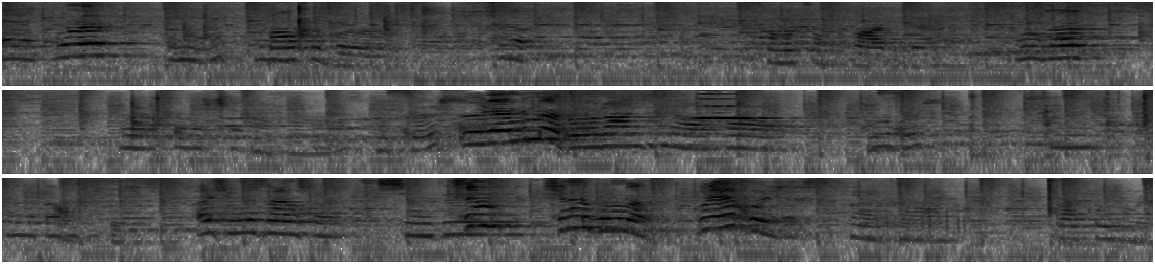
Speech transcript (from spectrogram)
Evet bunu Bu ne? Bal kabağı. şurada. Salatalık var bir de. Burada. Mısır. Öğrendim mi? Öğrendim ya ol. Mısır. Ay şimdi sen söyle. Şimdi... Şimdi, şimdi bundan. Buraya koyacağız. Ha, tamam. Ben koydum ben.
